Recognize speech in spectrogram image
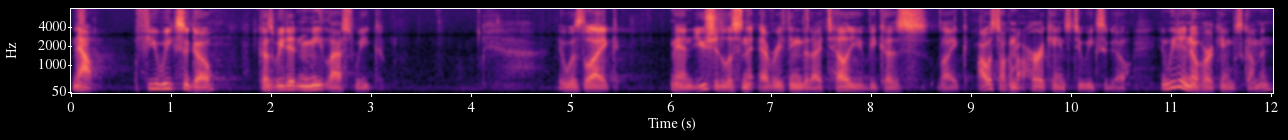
Now, a few weeks ago, because we didn't meet last week, it was like, man, you should listen to everything that I tell you because, like, I was talking about hurricanes two weeks ago, and we didn't know hurricane was coming.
